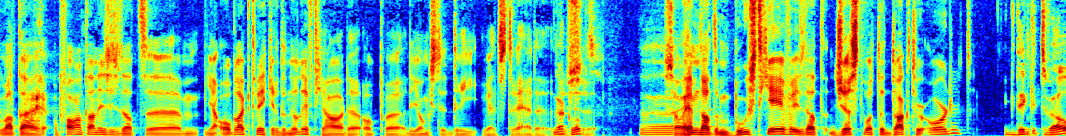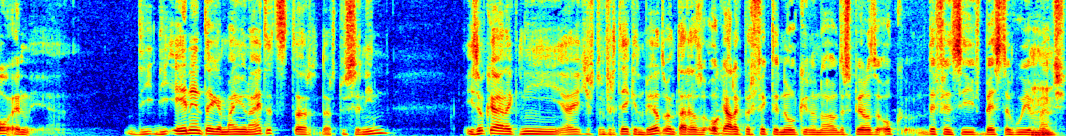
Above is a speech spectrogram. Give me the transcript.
wat daar opvallend aan is, is dat ehm, ja, Oblak twee keer de nul heeft gehouden op de jongste drie wedstrijden. Ja, Dus, klopt. Eh, zou hem dat een boost geven? Is dat just what the doctor ordered? Ik denk het wel. En die, die 1-1 tegen Man United, daar, daartussenin, is ook eigenlijk niet... Hij geeft een vertekend beeld, want daar hadden ze ook eigenlijk perfect de nul kunnen houden. Daar spelen ze ook defensief best een goede Mhm. match.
